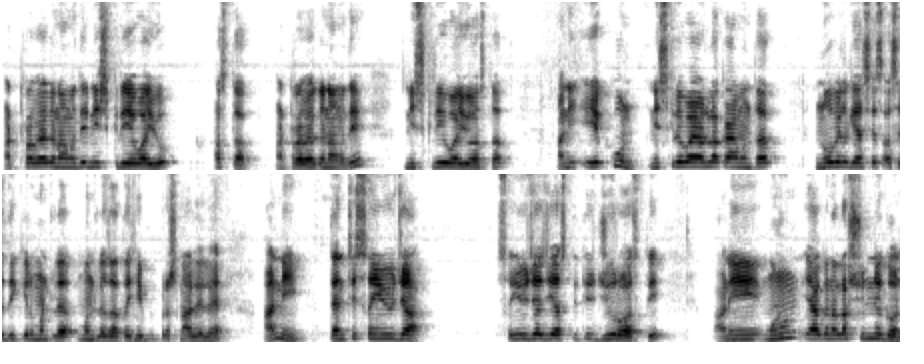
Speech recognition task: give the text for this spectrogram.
अठराव्या गणामध्ये निष्क्रिय वायू असतात. अठराव्या गणामध्ये निष्क्रिय वायू असतात. आणि एकूण निष्क्रिय वायूला काय म्हणतात? नोवेल गॅसेस असं देखील म्हटलं म्हटलं जातं. हे बी प्रश्न आलेला आहे. आणि त्यांची संयुजा संयुजा जी असते ती झिरो असते. आणि म्हणून या गणाला शून्य गण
